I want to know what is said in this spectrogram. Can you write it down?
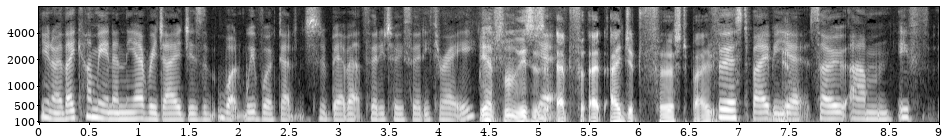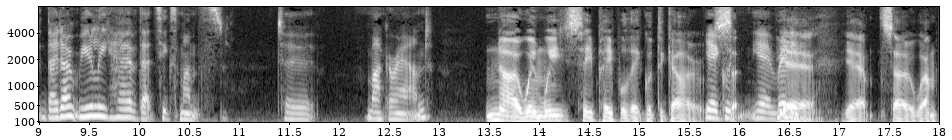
you know, they come in and the average age is what we've worked out to be about 32, 33. Yeah, absolutely. This is Yeah. at, f- at age at first baby. First baby, Yeah. yeah. So, um, if they don't really have that six months to muck around, No, when we see people, they're good to go. Yeah, good- yeah, ready. Yeah, yeah. So, um,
